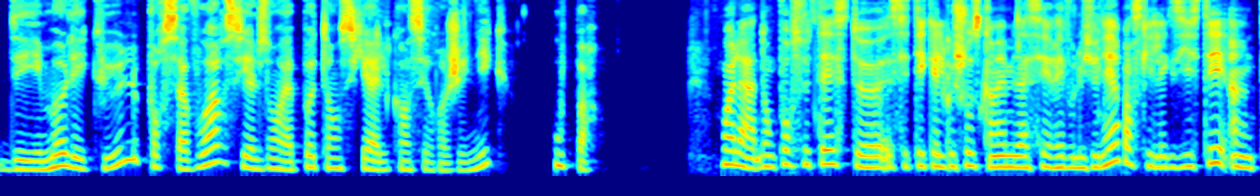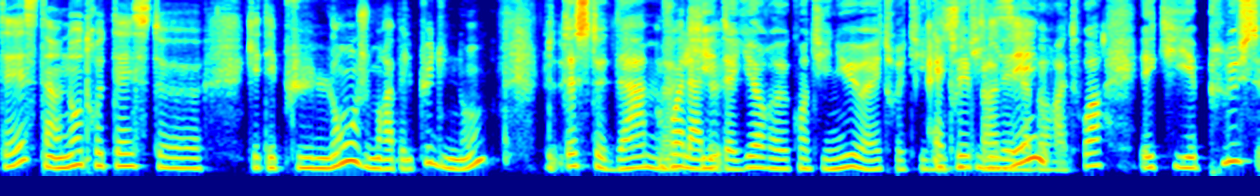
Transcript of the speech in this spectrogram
des molécules pour savoir si elles ont un potentiel cancérogénique ou pas. Voilà, donc pour ce test, euh, c'était quelque chose quand même d'assez révolutionnaire parce qu'il existait un test, un autre test euh, qui était plus long, je me rappelle plus du nom. Le, test d'âme, qui d'ailleurs euh, continue à être utilisé, par les laboratoires et qui est plus,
